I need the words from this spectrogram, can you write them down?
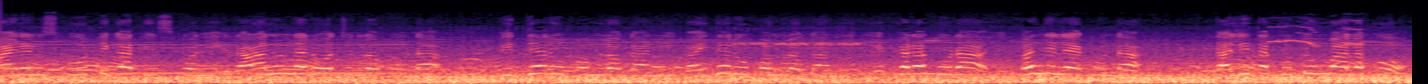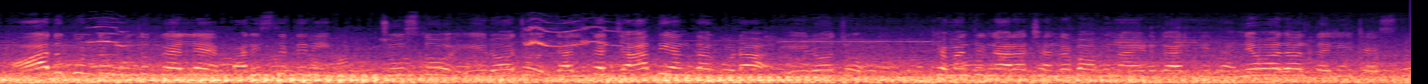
ఆయనను స్ఫూర్తిగా తీసుకొని రానున్న రోజుల్లో కూడా విద్య రూపంలో కానీ వైద్య రూపంలో కానీ ఎక్కడ కూడా ఇబ్బంది లేకుండా దళిత కుటుంబాలకు ఆదుకుంటూ ముందుకు వెళ్ళే పరిస్థితిని చూస్తూ ఈరోజు దళిత జాతి అంతా కూడా ఈరోజు ముఖ్యమంత్రి నారా చంద్రబాబు నాయుడు గారికి ధన్యవాదాలు తెలియజేస్తూ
